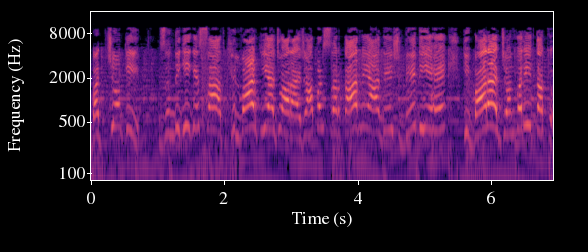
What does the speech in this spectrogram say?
बच्चों की ज़िंदगी के साथ खिलवाड़ किया जा रहा है, जहाँ पर सरकार ने आदेश दे दिए हैं कि 12 जनवरी तक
